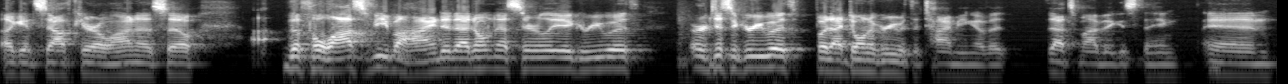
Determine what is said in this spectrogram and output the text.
against South Carolina. So uh, the philosophy behind it, I don't necessarily agree with or disagree with, but I don't agree with the timing of it. That's my biggest thing. And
